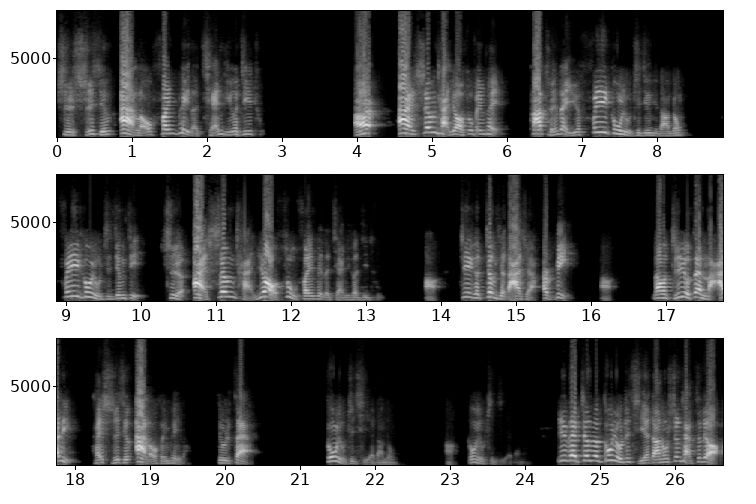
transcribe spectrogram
是实行按劳分配的前提和基础，而按生产要素分配，它存在于非公有制经济当中，非公有制经济是按生产要素分配的前提和基础，啊，这个正确答案选二 B 啊，那么只有在哪里才实行按劳分配的，就是在公有制企业当中，啊，公有制企业当中。因为在整个公有制企业当中，生产资料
